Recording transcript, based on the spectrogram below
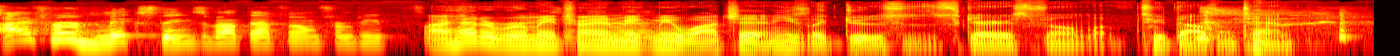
I've heard mixed things about that film from people. from I had a roommate and try and make me watch it, and he's like, "Dude, this is the scariest film of 2010."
